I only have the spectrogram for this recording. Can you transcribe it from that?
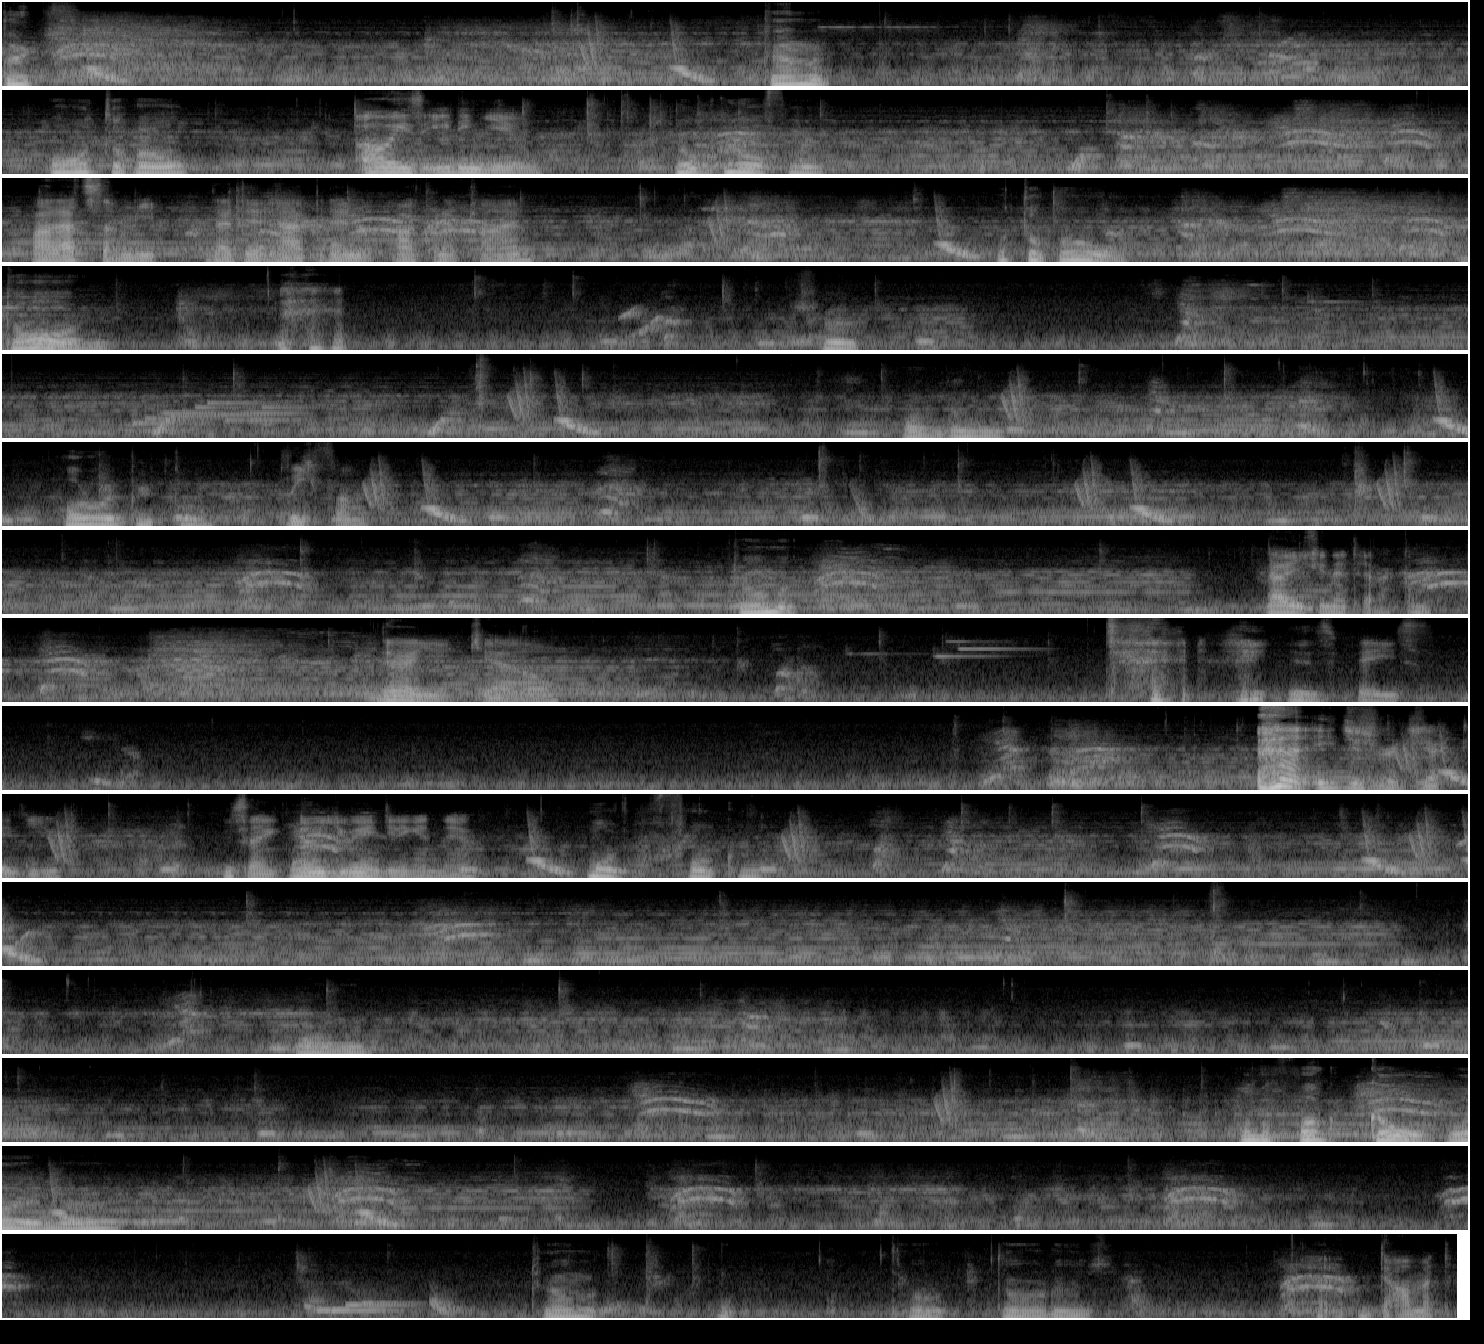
Bitch. Damn it. Oh, what the hell? Oh, he's eating you. No, get off me. Wow, that's something that didn't happen in Ocarina of Time. What the hell? Die. Shit. Oh, let me. How do I beat them? Leaf him. Damn it. Now you can attack him. There you go. His face. he just rejected you. He's like, no, you ain't getting in there. Motherfucker. Oh. Alright. Motherfucker, go away, man. Damn it. There, there it is. Damn it.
